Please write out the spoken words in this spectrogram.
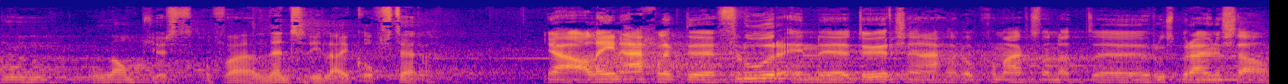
die lampjes of lenzen die lijken op sterren. Ja, alleen eigenlijk de vloer en de deuren zijn eigenlijk ook gemaakt van dat roestbruine staal.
